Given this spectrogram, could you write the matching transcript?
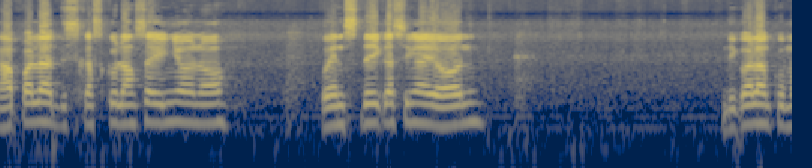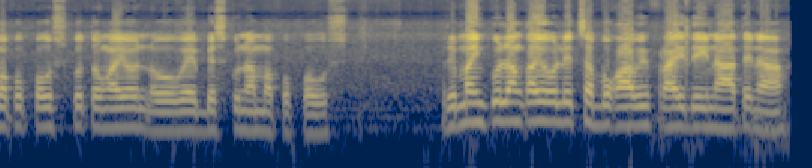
Nga pala discuss ko lang sa inyo no? Wednesday kasi ngayon. Hindi ko alam kung mapopost ko to ngayon o Webes ko na mapopost. Remind ko lang kayo ulit sa Bukawi Friday natin ha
